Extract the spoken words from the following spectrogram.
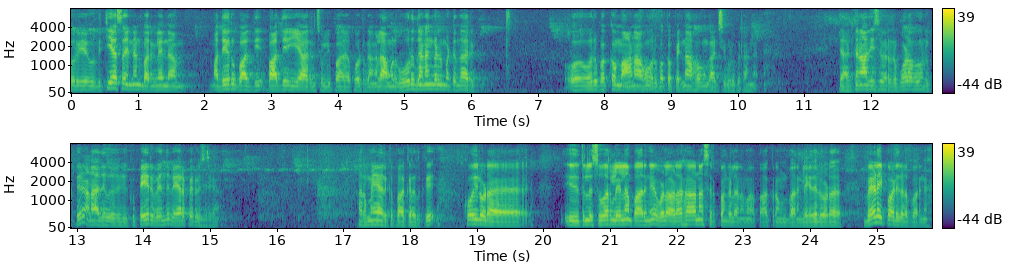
ஒரு வித்தியாசம் என்னென்னு பாருங்களேன். இந்த மதேரு பாதி பாதிரியார்னு சொல்லி பா போட்டிருக்காங்களா அவங்களுக்கு ஒரு தனங்கள் மட்டும்தான் இருக்குது ஒரு பக்கம் ஆணாகவும் ஒரு பக்கம் பெண்ணாகவும் காட்சி கொடுக்குறாங்க. இது அர்த்தநாதீஸ்வரர் போலவும் இருக்குது ஆனால் அது இதுக்கு பேர் வந்து வேறு பேர் வச்சுருக்கேன். அருமையாக இருக்குது பார்க்குறதுக்கு கோயிலோட இதில் சுவர்லாம் பாருங்கள் எவ்வளோ அழகான சிற்பங்களை நம்ம பார்க்குறோம்னு பாருங்களேன் இதோட வேலைப்பாடுகளை பாருங்கள்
